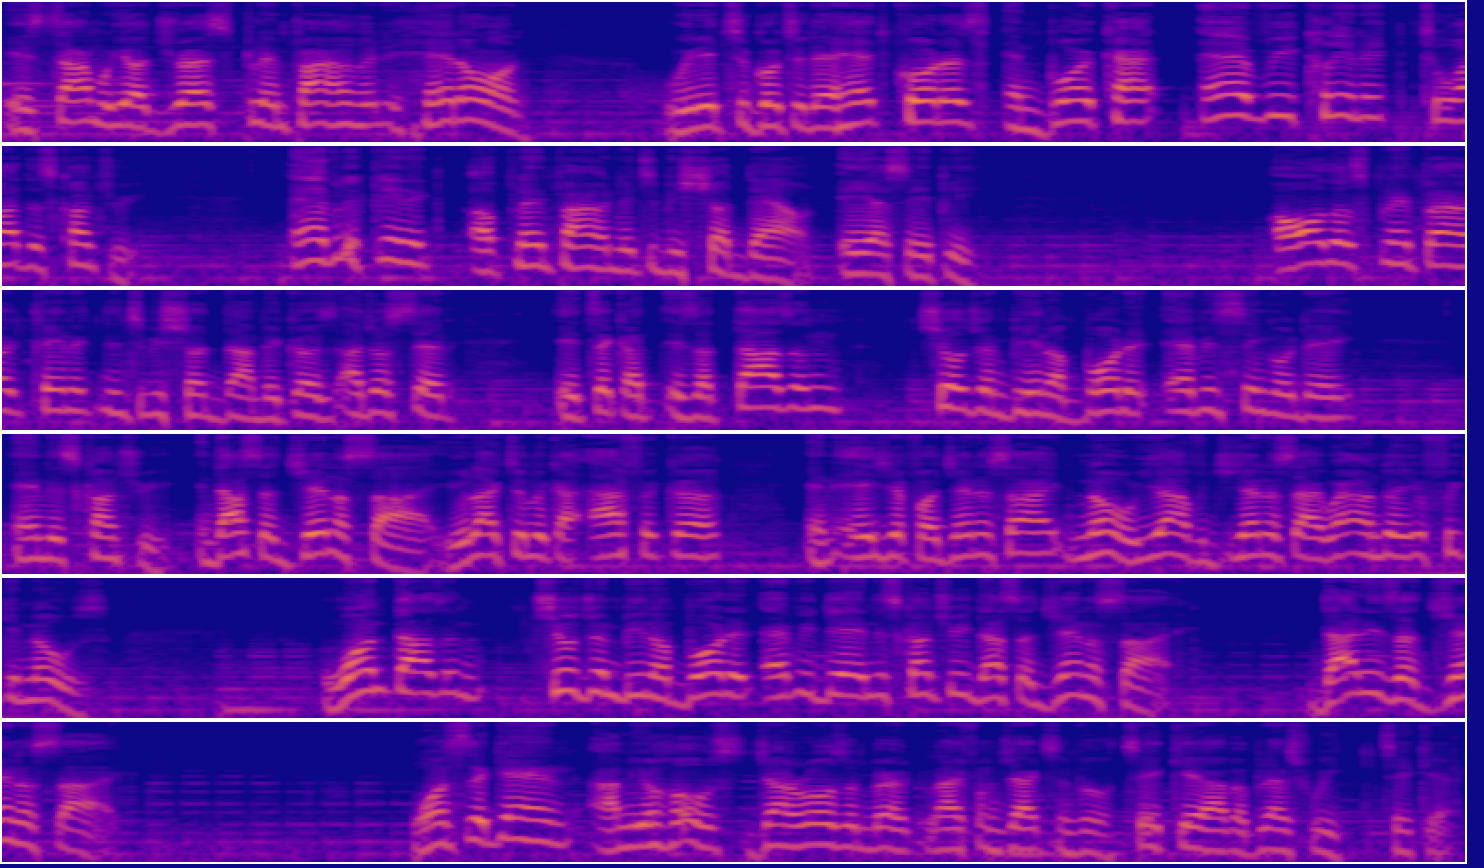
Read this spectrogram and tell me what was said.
It's time we address Planned Parenthood head on. We need to go to their headquarters and boycott every clinic throughout this country. Every clinic of Planned Parenthood needs to be shut down ASAP all those Planned Parenthood clinics need to be shut down because I just said it take a is a thousand children being aborted every single day in this country. And that's a genocide. You like to look at Africa and Asia for genocide? No, you have genocide right under your freaking nose. 1,000 children being aborted every day in this country, that's a genocide. That is a genocide. Once again, I'm your host, John Rosenberg, live from Jacksonville. Take care. Have a blessed week. Take care.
